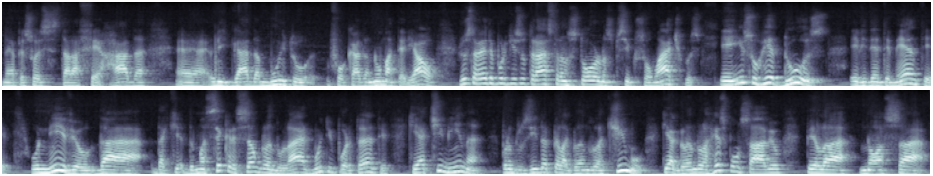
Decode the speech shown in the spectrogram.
né? a pessoa estará ferrada, é, ligada muito, focada no material, justamente porque isso traz transtornos psicossomáticos e isso reduz evidentemente, o nível da, da, de uma secreção glandular muito importante, que é a timina, produzida pela glândula timo, que é a glândula responsável pela nossa,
